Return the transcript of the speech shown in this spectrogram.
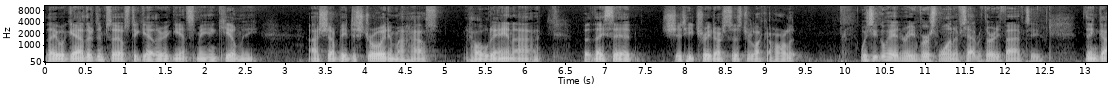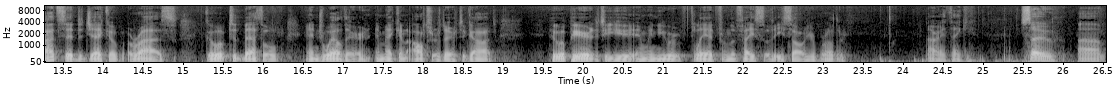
they will gather themselves together against me and kill me. I shall be destroyed in my household and I. But they said, Should he treat our sister like a harlot? Would you go ahead and read verse 1 of chapter 35 too? Then God said to Jacob, Arise, go up to Bethel, and dwell there, and make an altar there to God, who appeared to you, and when you were fled from the face of Esau your brother. All right, thank you. So, um,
